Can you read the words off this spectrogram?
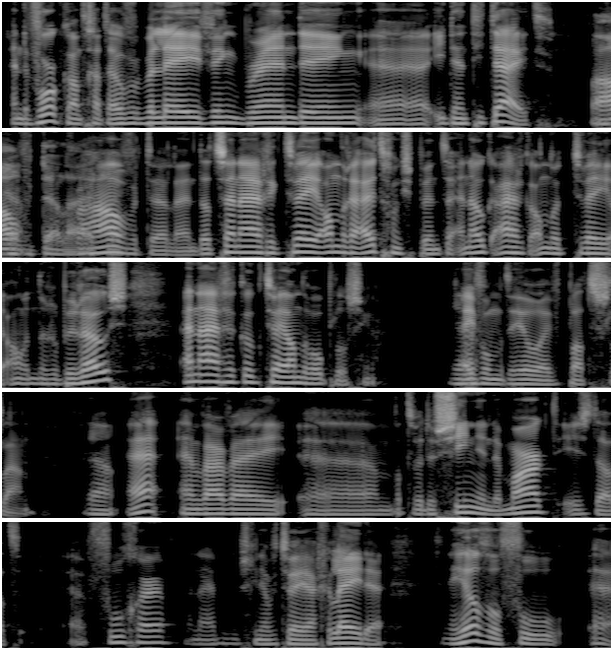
En de voorkant gaat over beleving, branding, identiteit Verhaal Ja, vertellen. verhaal vertellen. En dat zijn eigenlijk twee andere uitgangspunten. En ook eigenlijk andere, twee andere bureaus. En eigenlijk ook twee andere oplossingen. Ja. Even om het heel even plat te slaan. Ja, Hè? En waar wij, eh, wat we dus zien in de markt, is dat eh, vroeger, maar dan heb ik misschien over twee jaar geleden, zijn heel veel full eh,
